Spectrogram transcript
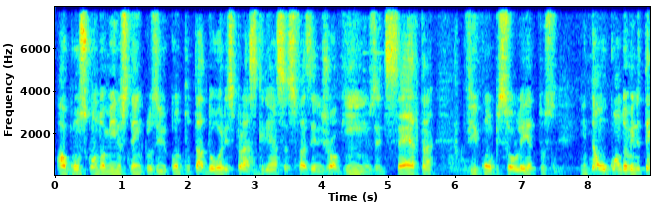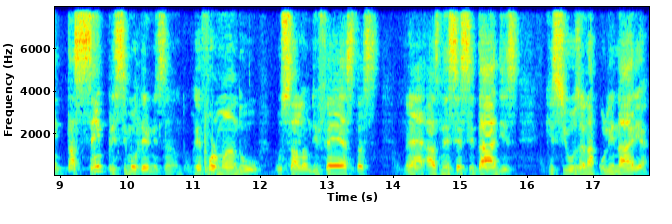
Alguns condomínios têm inclusive computadores para as crianças fazerem joguinhos, etc ficam obsoletos. Então o condomínio tem que estar sempre se modernizando, reformando o, salão de festas, né? as necessidades que se usa na culinária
